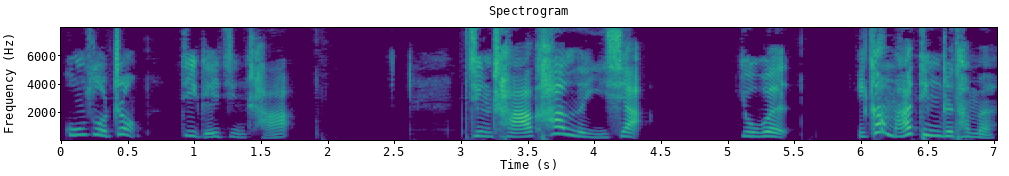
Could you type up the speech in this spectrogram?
工作证，递给警察。警察看了一下，又问：“你干嘛盯着他们？”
